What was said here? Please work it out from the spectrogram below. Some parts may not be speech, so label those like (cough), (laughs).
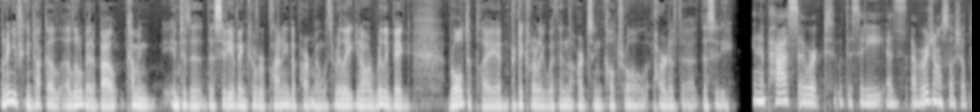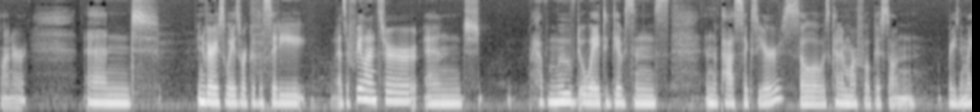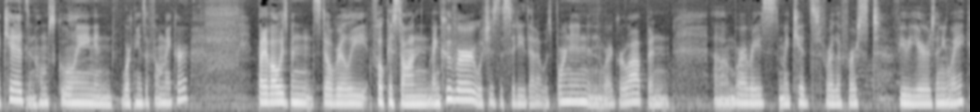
Wondering if you can talk a, a, little bit about coming into the, the City of Vancouver Planning Department with really, you know, a really big role to play, and particularly within the arts and cultural part of the, the city. In the past, I worked with the city as Aboriginal social planner and in various ways worked with the city as a freelancer and have moved away to Gibsons in the past six years. So I was kind of more focused on raising my kids and homeschooling and working as a filmmaker. But I've always been still really focused on Vancouver, which is the city that I was born in and where I grew up and um, where I raised my kids for the first few years anyway.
